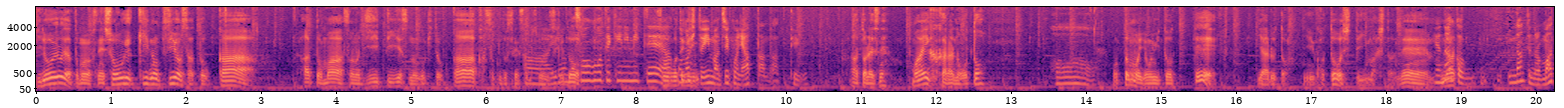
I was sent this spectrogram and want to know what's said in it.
いろいろだと思いますね。衝撃の強さとかあとまあその GPS の動きとか加速度センサーもそうですけど総合的に見てこの人今事故にあったんだっていう。あとですね。マイクからの音音も読み取ってやるということをしていましたね。いやなんかなんていうんだろう間違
